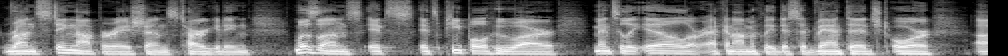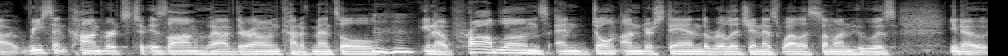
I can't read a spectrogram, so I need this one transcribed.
run sting operations targeting Muslims, it's it's people who are mentally ill or economically disadvantaged or uh, recent converts to Islam who have their own kind of mental, you know, problems and don't understand the religion as well as someone who was, you know,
